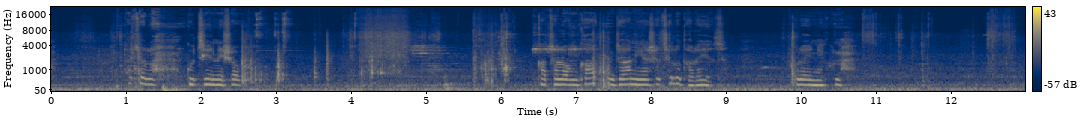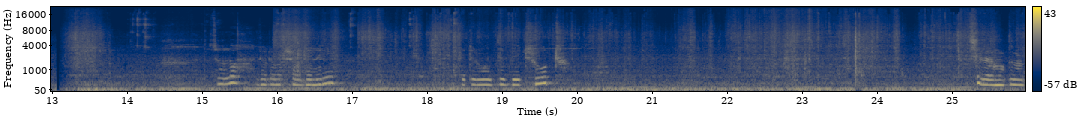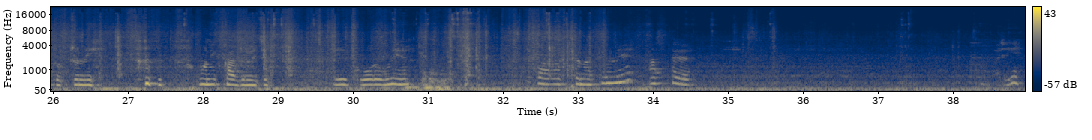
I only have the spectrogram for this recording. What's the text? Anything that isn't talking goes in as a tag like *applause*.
তো চলো, গুছিয়ে নি সব। কাঁচা লঙ্কা যা নিয়ে এসেছিল ধরাই আছে। ফুরাইনি এখন তো চলো, ঝটাপট সব ঢেলে নিই। এটার মধ্যে বিটরুট ছেলের মতন আর নেই। অনেক কাজ রয়েছে। এই গরমে আসতে না কিনে আসতে বাবারে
